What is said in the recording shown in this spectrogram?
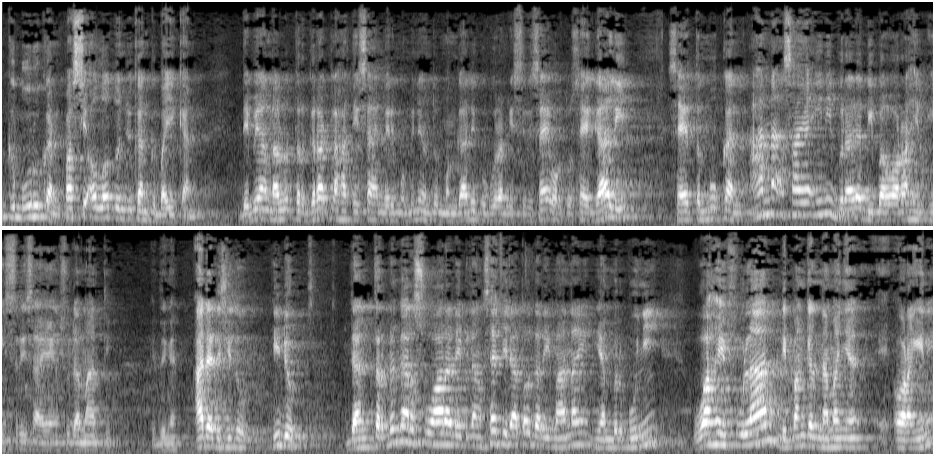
keburukan, pasti Allah tunjukkan kebaikan. Dia bilang lalu tergeraklah hati saya Amir ini untuk menggali kuburan istri saya. Waktu saya gali, saya temukan anak saya ini berada di bawah rahim istri saya yang sudah mati. Gitu kan? Ada di situ, hidup. Dan terdengar suara dia bilang, saya tidak tahu dari mana yang berbunyi. Wahai fulan, dipanggil namanya orang ini.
